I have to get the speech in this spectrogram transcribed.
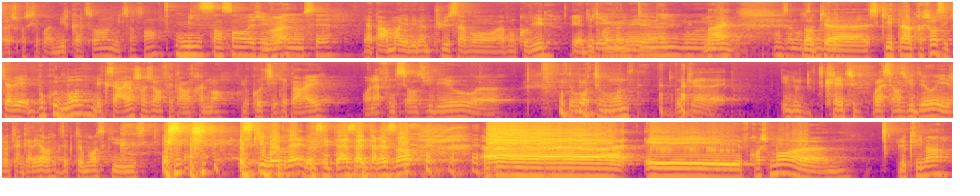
Euh, je pense qu'il y a quoi, 1400, 1500 1500, ouais, j'ai vu annoncer. Et apparemment, il y avait même plus avant, avant Covid, il y a 2-3 années. 2000 euh, ouais. Donc, euh, ce qui était impressionnant, c'est qu'il y avait beaucoup de monde, mais que ça n'a rien changé en fait à l'entraînement. Le coach était pareil. On a fait une séance vidéo devant tout le monde. Donc, il nous créait tout de suite pour la séance vidéo et les gens qui regardaient exactement ce qu'il ce qu'il montrait. Donc c'était assez intéressant. Euh, et franchement, euh, le climat,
